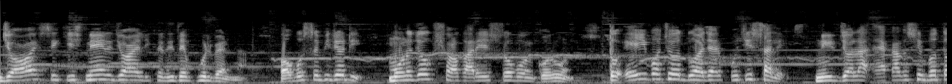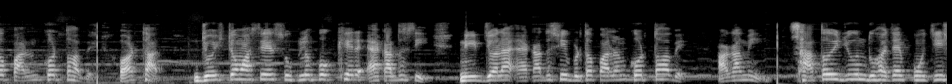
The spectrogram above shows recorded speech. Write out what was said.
জয় শ্রীকৃষ্ণের জয় লিখে দিতে ভুলবেন না। অবশ্যই ভিডিওটি মনোযোগ সহকারে শ্রবণ করুন। তো এই বছর দু হাজার পঁচিশ সালে নির্জলা একাদশী ব্রত পালন করতে হবে। অর্থাৎ জ্যৈষ্ঠ মাসের শুক্লপক্ষের একাদশী, নির্জলা একাদশী ব্রত পালন করতে হবে। আগামী সাতই জুন দুহাজার পঁচিশ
